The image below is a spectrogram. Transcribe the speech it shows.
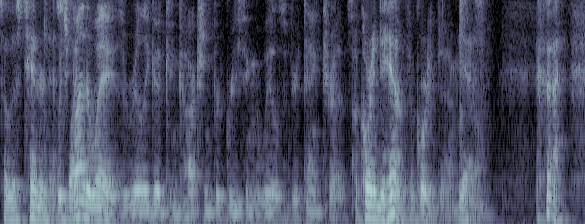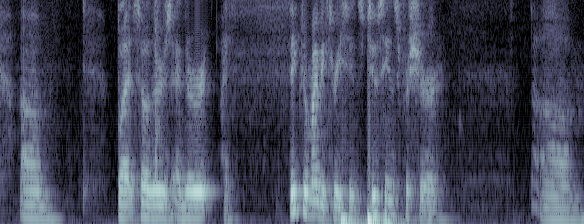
So his tenderness, Which, like- by the way, is a really good concoction for greasing the wheels of your tank treads, according to him, according to him. Yes. so. um, but so there's and there I think there might be three scenes, two scenes for sure. Um,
